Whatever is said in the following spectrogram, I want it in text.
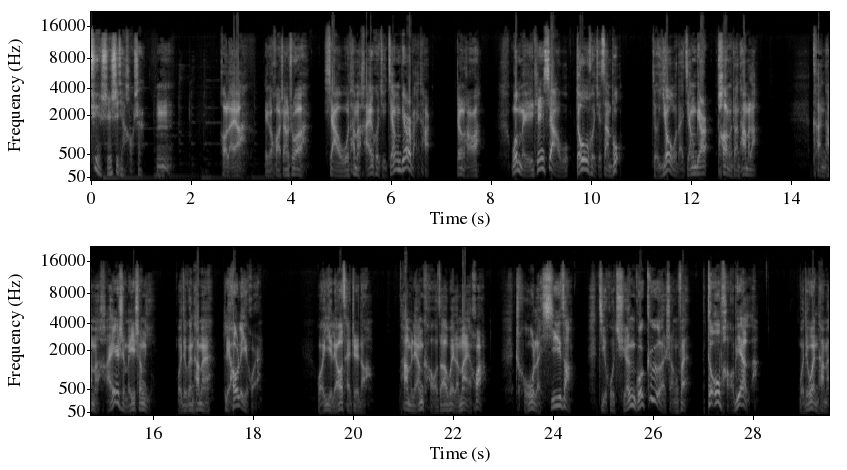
确实是件好事儿。嗯，后来啊，那个画商说。下午他们还会去江边摆摊正好啊，我每天下午都会去散步，就又在江边碰上他们了。看他们还是没生意，我就跟他们聊了一会儿。我一聊才知道，他们两口子为了卖画，除了西藏，几乎全国各省份都跑遍了。我就问他们：“，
